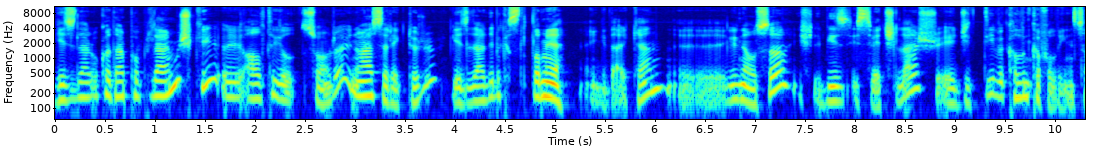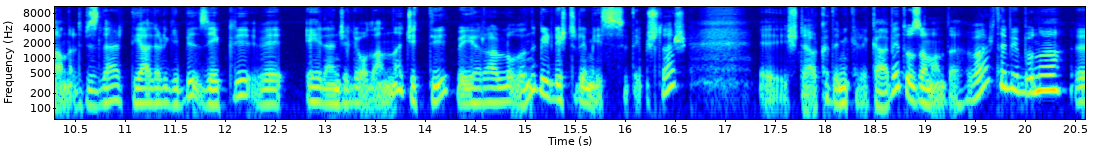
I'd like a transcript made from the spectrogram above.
geziler o kadar popülermiş ki e, 6 yıl sonra üniversite rektörü gezilerde bir kısıtlamaya giderken e, Linnaeus'a işte biz İsveçliler e, ciddi ve kalın kafalı insanlarız. Bizler diğerleri gibi zevkli ve eğlenceli olanla ciddi ve yararlı olanı birleştiremeyiz demişler. E, işte akademik rekabet o zaman da var. Tabii bunu e,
